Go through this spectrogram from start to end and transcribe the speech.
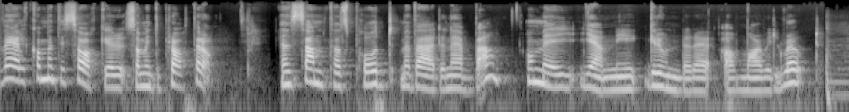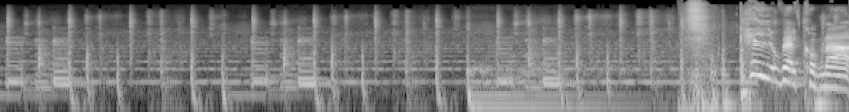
Välkommen till Saker som vi inte pratar om. En samtalspodd med världen Ebba och mig, Jenny, grundare av Marville Road. Hej och välkomna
